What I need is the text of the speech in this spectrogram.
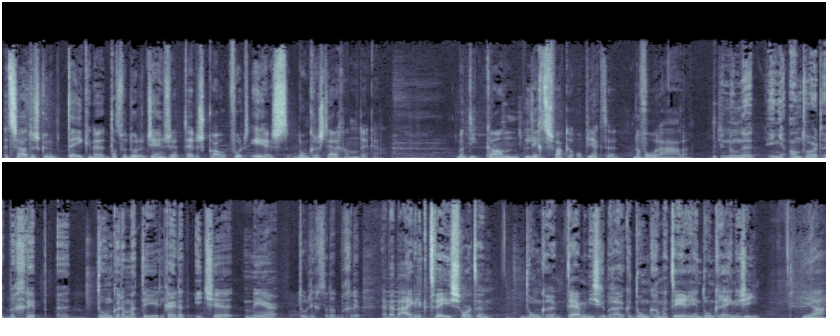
Het zou dus kunnen betekenen dat we door het James Webb-telescoop voor het eerst donkere sterren gaan ontdekken. Want die kan lichtzwakke objecten naar voren halen. Je noemde in je antwoord het begrip uh, donkere materie. Kan je dat ietsje meer toelichten, dat begrip? we hebben eigenlijk twee soorten donkere termen die ze gebruiken: donkere materie en donkere energie. Ja.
